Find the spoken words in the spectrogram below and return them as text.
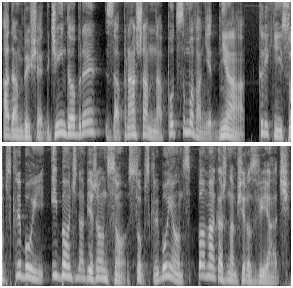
Adam Bysiek, dzień dobry, zapraszam na podsumowanie dnia. Kliknij subskrybuj i bądź na bieżąco. Subskrybując pomagasz nam się rozwijać.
